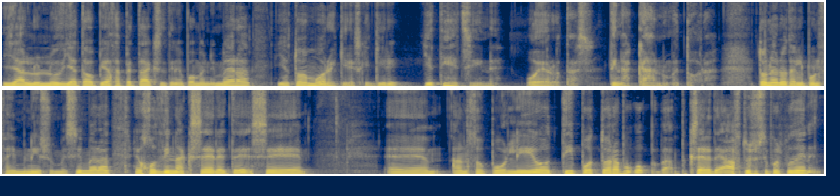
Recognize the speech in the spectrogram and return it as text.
για λουλούδια τα οποία θα πετάξει την επόμενη μέρα. Για το αμόρε κυρίες και κύριοι, γιατί έτσι είναι; Ο έρωτας. Τι να κάνουμε τώρα; Τον έρωτα λοιπόν θα υμνήσουμε σήμερα. Έχω δει να ξέρετε σε ε, ανθοπολείο τύπο τώρα που ο, ξέρετε αυτούς τους τύπους που δεν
